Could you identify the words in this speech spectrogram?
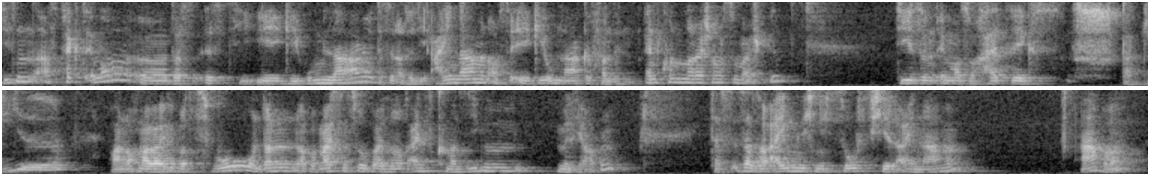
diesen Aspekt immer, äh, das ist die EEG-Umlage, das sind also die Einnahmen aus der EEG-Umlage von den Endkundenrechnungen zum Beispiel. Die sind immer so halbwegs stabil, waren auch mal bei über 2 und dann aber meistens so bei nur noch 1,7 Milliarden. Das ist also eigentlich nicht so viel Einnahme, aber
